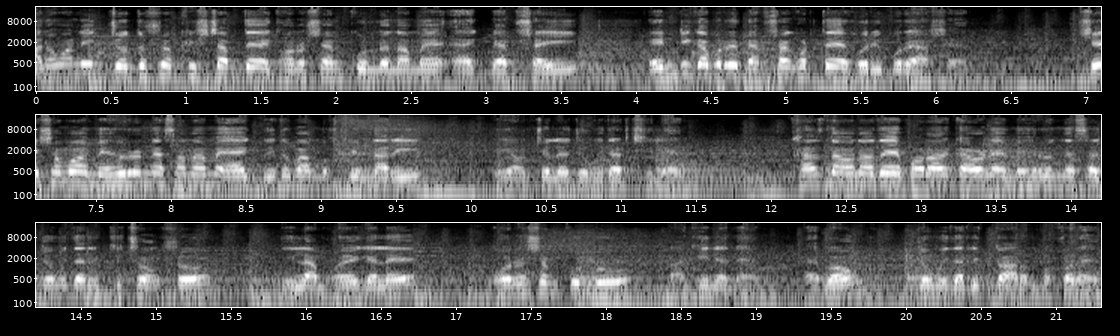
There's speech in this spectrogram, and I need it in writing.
আনুমানিক চোদ্দশো খ্রিস্টাব্দে ঘনশ্যাম কুণ্ড নামে এক ব্যবসায়ী এন্টি কাপড়ের ব্যবসা করতে হরিপুরে আসেন। সে সময় মেহরুন্নেসা নামে এক বিধবা মুসলিম নারী এই অঞ্চলের জমিদার ছিলেন। খাজনা অনাদায়ে পড়ার কারণে মেহরুন্নেসা জমিদারের কিছু অংশ নিলাম হয়ে গেলে ঘনশ্যাম কুণ্ডু তা কিনে নেন এবং জমিদারিত্ব আরম্ভ করেন।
